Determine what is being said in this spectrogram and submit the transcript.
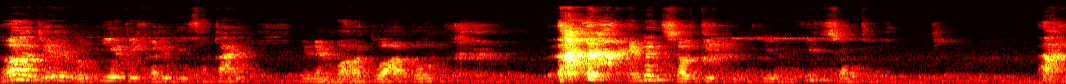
હા, જે રૂપિયેથી ખરીદી શકાય એને મહત્વ આપો. એને જ સૌથી કિંમતી અને એ સૌથી આ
